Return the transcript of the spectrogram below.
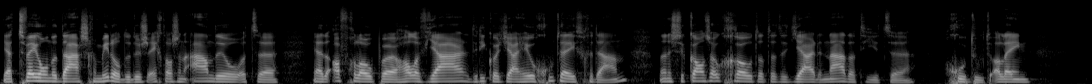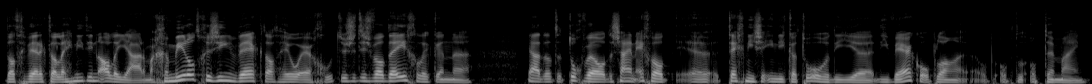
ja, 200 daags gemiddelde. Dus echt als een aandeel het ja, de afgelopen half jaar, drie kwart jaar heel goed heeft gedaan, dan is de kans ook groot dat het het jaar daarna dat hij het goed doet. Alleen dat werkt alleen niet in alle jaren. Maar gemiddeld gezien werkt dat heel erg goed. Dus het is wel degelijk een ja, dat het toch wel, er zijn echt wel uh, technische indicatoren die, uh, die werken op, lange, op, op, op termijn.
